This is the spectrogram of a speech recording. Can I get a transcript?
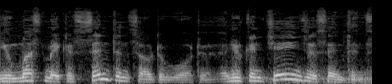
you must make a sentence out of water. And you can change the sentence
